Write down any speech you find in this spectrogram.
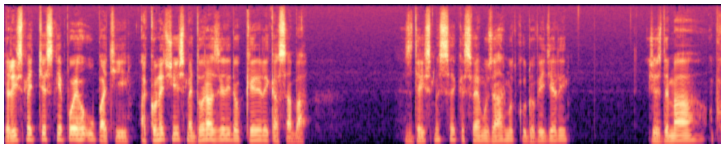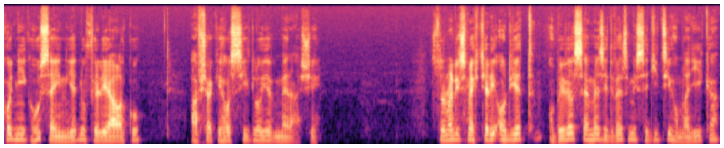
Jeli jsme těsně po jeho úpatí a konečně jsme dorazili do Kirili Kasaba. Zde jsme se ke svému zármutku dověděli, že zde má obchodník Hussein jednu filiálku, avšak jeho sídlo je v Meráši. Zrovna když jsme chtěli odjet, objevil se mezi dveřmi sedícího mladíka,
